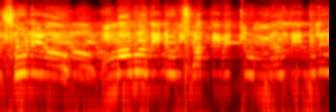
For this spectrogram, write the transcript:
ਸੋਹਣਿਆ ਮਾਵਾਂ ਦੀ ਜੋ ਛਾਤੀ ਵਿੱਚੋਂ ਮਿਲਦੀ ਦਲੇਰੀ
